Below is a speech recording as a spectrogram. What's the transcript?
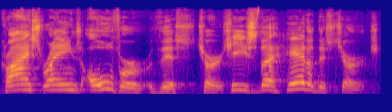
Christ reigns over this church. He's the head of this church.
